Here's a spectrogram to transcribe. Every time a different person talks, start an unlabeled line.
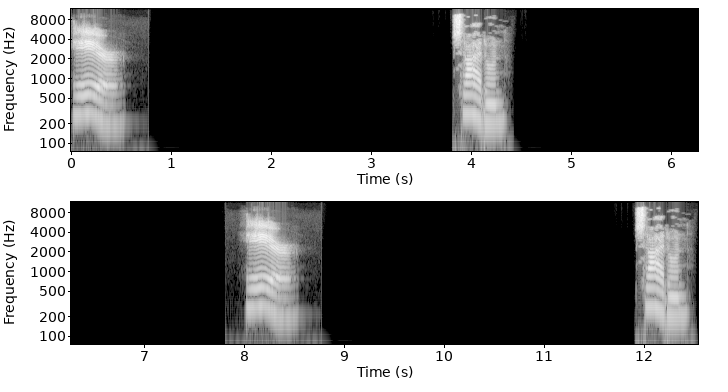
hair.
Sharon
hair.
Sharon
